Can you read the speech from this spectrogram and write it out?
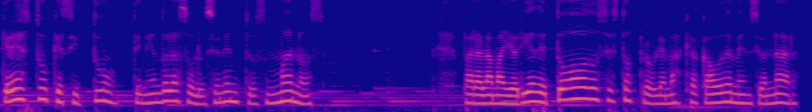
¿crees tú que si tú, teniendo la solución en tus manos para la mayoría de todos estos problemas que acabo de mencionar,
